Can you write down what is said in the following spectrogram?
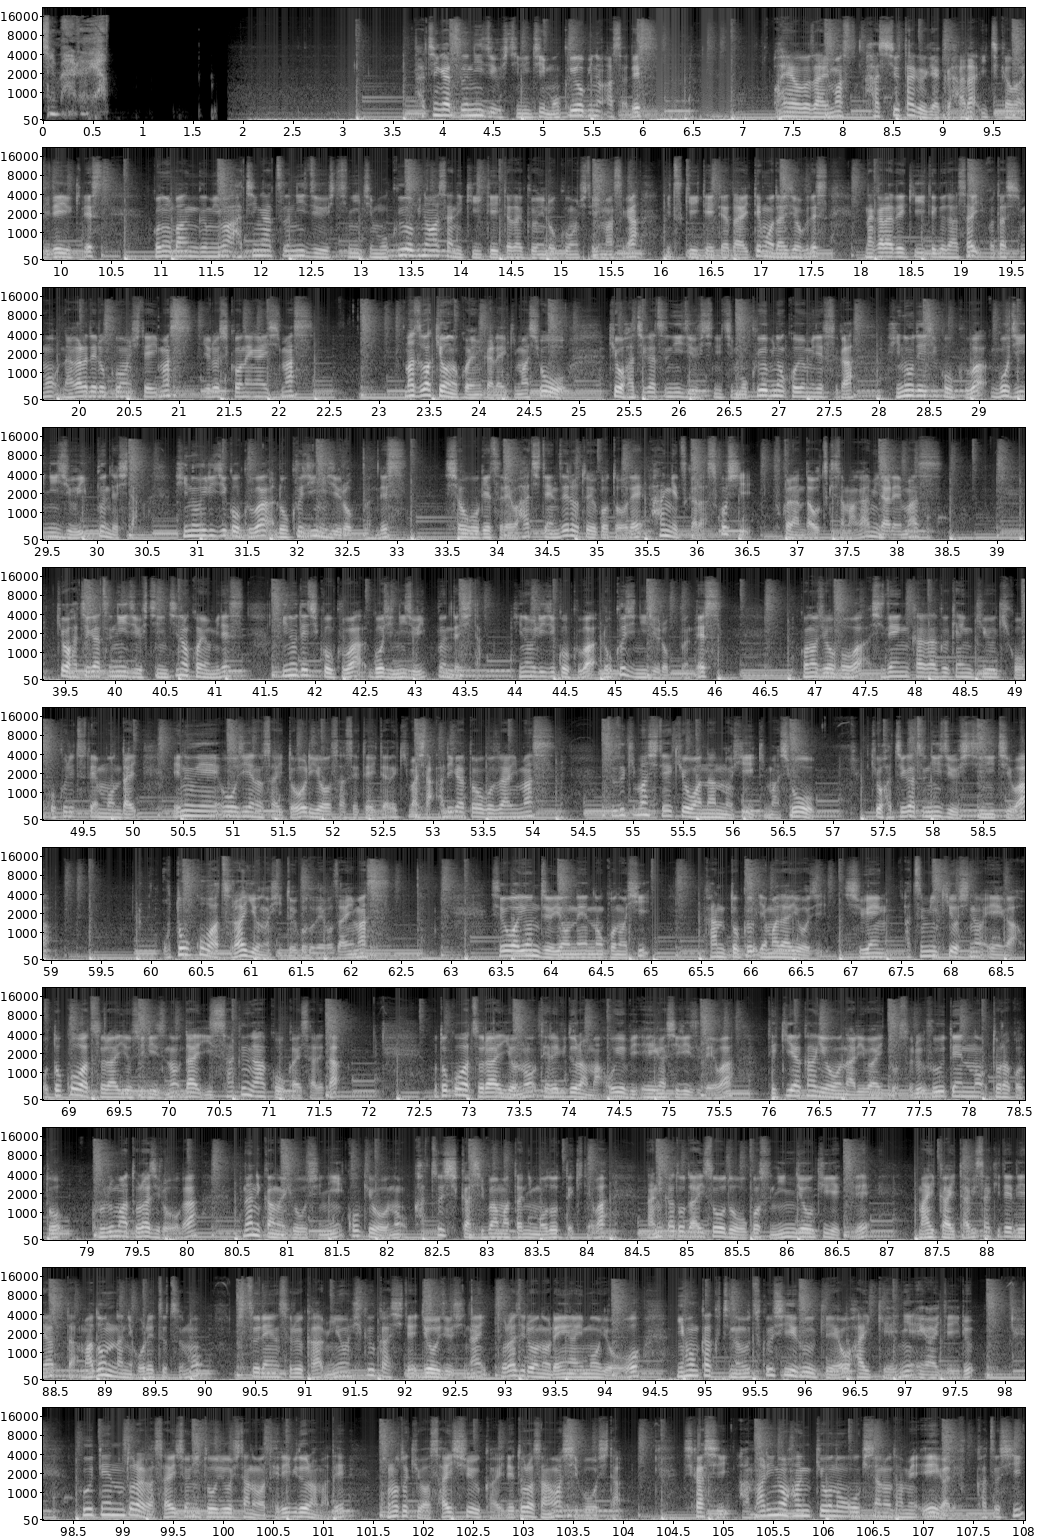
始まるよ。8月27日木曜日の朝です。おはようございます。ハッシュタグ逆原市川秀幸です。この番組は8月27日木曜日の朝に聞いていただくように録音していますがいつ聞いていただいても大丈夫です。ながらで聞いてください。私もながらで録音しています。よろしくお願いします。まずは今日の暦からいきましょう今日8月27日木曜日の暦ですが日の出時刻は5時21分でした日の入り時刻は6時26分です正午月齢は8.0ということで半月から少し膨らんだお月様が見られます今日8月27日の暦です。日の出時刻は5時21分でした。日の入り時刻は6時26分です。この情報は自然科学研究機構国立天文台 NAOJ のサイトを利用させていただきました。ありがとうございます。続きまして今日は何の日いきましょう。今日8月27日は男はつらいよの日ということでございます。昭和44年のこの日、監督山田洋次主演渥美清の映画「男はつらいよ」シリーズの第1作が公開された男はつらいよのテレビドラマおよび映画シリーズでは敵や家業をなりわいとする風天の虎子と車虎次郎が何かの拍子に故郷の葛飾柴又に戻ってきては何かと大騒動を起こす人情喜劇で毎回旅先で出会ったマドンナに惚れつつも失恋するか身を引くかして成就しない虎次郎の恋愛模様を日本各地の美しい風景を背景に描いている。風天の虎が最初に登場したのはテレビドラマでこの時は最終回で寅さんは死亡した。しかしあまりの反響の大きさのため映画で復活し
